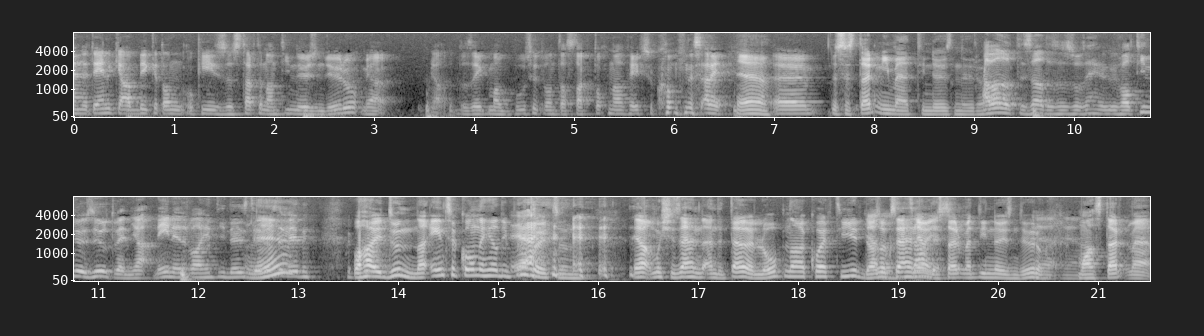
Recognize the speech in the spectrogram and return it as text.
En uiteindelijk ja, bleek het dan, oké, ze starten aan 10.000 euro. Maar ja, ja, dat is eigenlijk maar bullshit, want dat stak toch na 5 seconden. Dus, allee, Ja, ehm, dus ze starten niet met 10.000 euro. ah, wel, het is dat. Dus zo zeggen, je valt 10.000 euro te winnen. Ja, nee, nee, er valt geen 10.000 euro te winnen. Wat ga je doen? Na één seconde heel die proef Ja. uit doen. Ja, moest je zeggen, en de teller loopt na een kwartier. Dat Ja, zou ik dat is zeggen, ja, je start met 10.000 euro. Ja. Maar start met,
